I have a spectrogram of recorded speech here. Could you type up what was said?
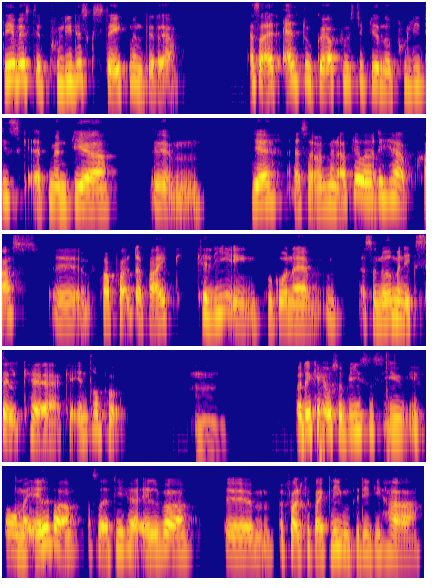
det er vist et politisk statement, det der. Altså, at alt du gør pludselig bliver noget politisk, at man bliver, øhm, ja, altså, man oplever det her pres øh, fra folk, der bare ikke kan lide en, på grund af altså noget, man ikke selv kan, kan ændre på. Mm. Og det kan jo så vises i, i form af elver, altså at de her elver, øh, at folk kan bare ikke lide dem, fordi de har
